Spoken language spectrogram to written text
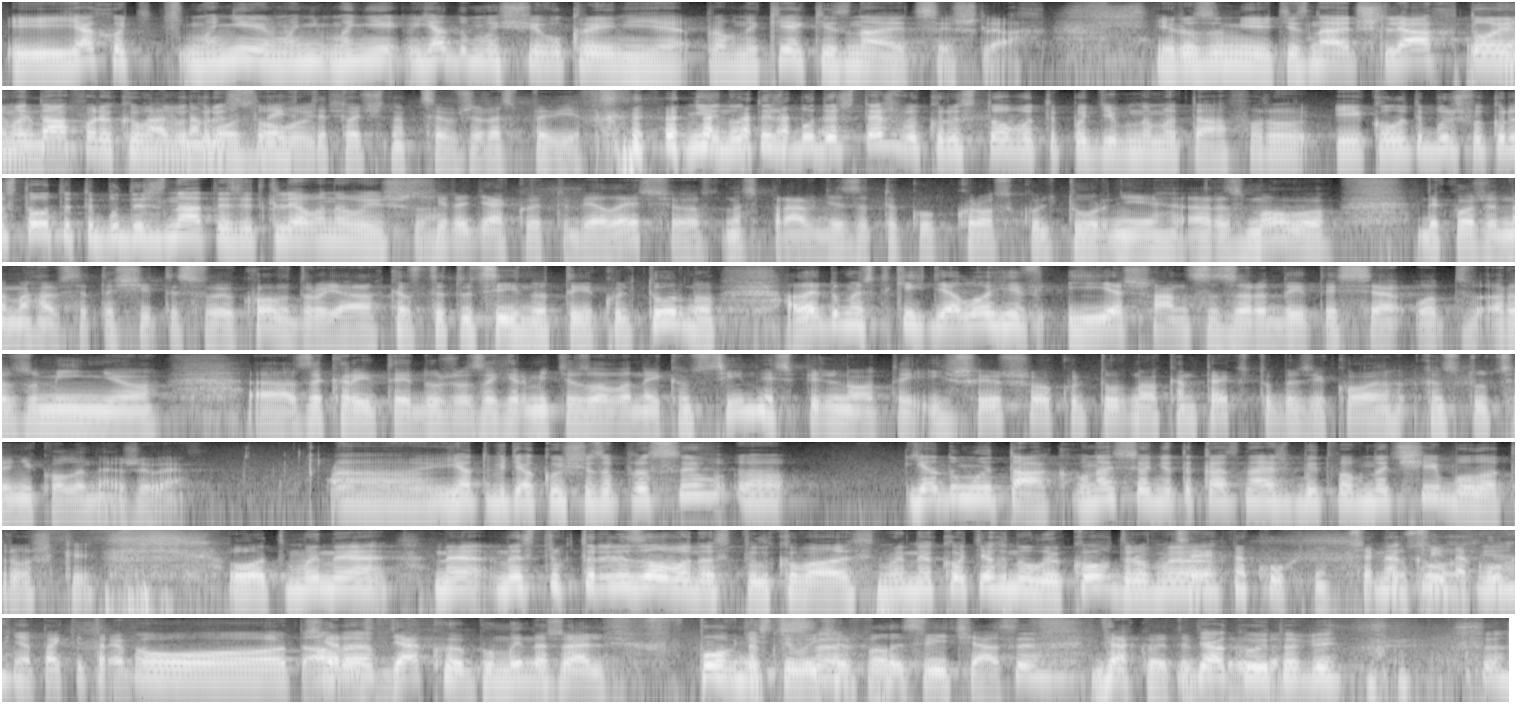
І я хоч мені, мені, мені, я думаю, що і в Україні є правники, які знають цей шлях. І розуміють, і знають шлях тої метафори, яку вони одному з них ти точно б це вже розповів. Ні, ну ти ж будеш теж використовувати подібну метафору. І коли ти будеш використовувати, ти будеш знати, звідки вона вийшла. Щиро дякую тобі, Олесю, насправді за таку крос-культурні розмову, де кожен намагався тащити свою ковдру. Я конституційну, ти культурну. Але я думаю, з таких діалогів є шанс зародитися от розумінню е, закритої, дуже загерметизованої конституційної спільноти і ширшого культурного контексту, без якого конституція ніколи не живе. Е, Я тобі дякую, що запросив. Е, Я думаю, так. У нас сьогодні така, знаєш, битва вночі була трошки. От, ми не, не, не структуралізовано спілкувалися, ми не котягнули ковдру. Ми... Це як на кухні. Це На кухні. кухня, так і треба. От, Ще але раз дякую, бо ми, на жаль, повністю вичерпали свій час. Все. Дякую тобі. дякую друже. тобі. Все.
